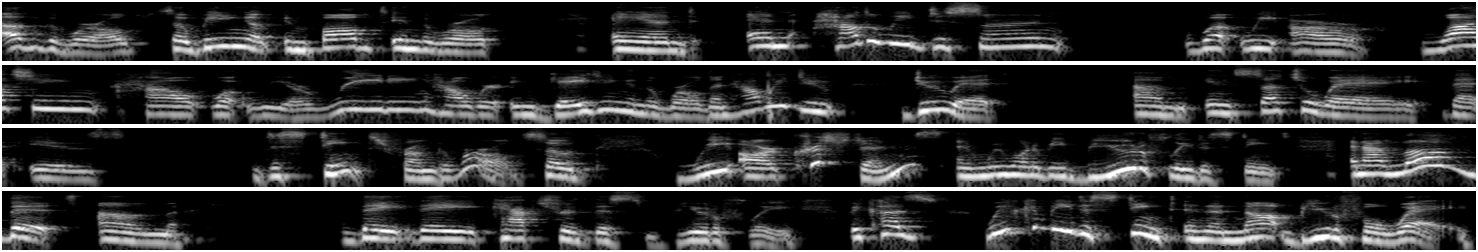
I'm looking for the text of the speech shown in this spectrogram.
of the world. So being uh, involved in the world, and and how do we discern what we are watching how what we are reading how we're engaging in the world and how we do do it um, in such a way that is distinct from the world? So we are christians and we want to be beautifully distinct. And i love that um, they they captured this beautifully because we can be distinct in a not beautiful way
